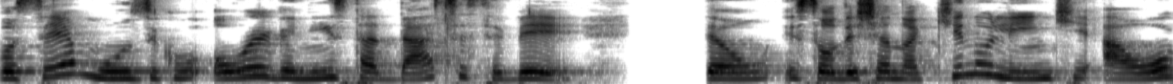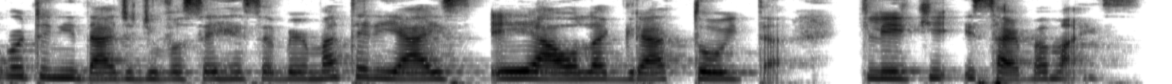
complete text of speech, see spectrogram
Você é músico ou organista da CCB? Então, estou deixando aqui no link a oportunidade de você receber materiais e aula gratuita. Clique e saiba mais.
